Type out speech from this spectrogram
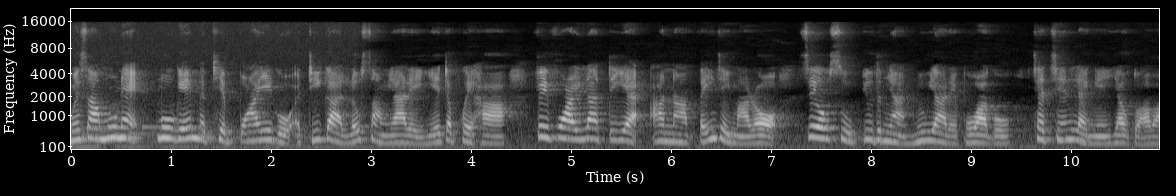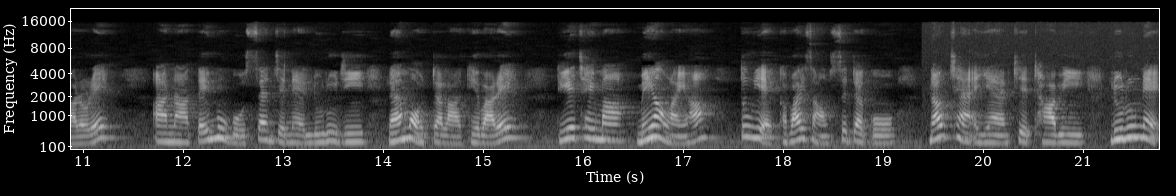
ဝန်ဆောင်မှုနဲ့မှုကဲမဖြစ်ပွားရေးကိုအဓိကလှုပ်ဆောင်ရတဲ့ရဲတပ်ဖွဲ့ဟာဖေဖော်ဝါရီလ၁ရက်အာဏာသိမ်းချိန်မှာတော့စေအုပ်စုပြုသမျှနှူးရတဲ့ဘဝကိုချက်ချင်းလက်ငင်းရောက်သွားပါတော့တယ်။အာဏာသိမ်းမှုကိုစန့်ကျင်တဲ့လူလူကြီးလမ်းပေါ်တက်လာခဲ့ပါတယ်။ဒီအချိန်မှာမင်းအောင်လှိုင်ဟာ သူ့ရဲ့ကပိုက်ဆောင်စစ်တပ်ကိုနောက်ချန်အရန်ဖြစ်ထားပြီးလူလူနဲ့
